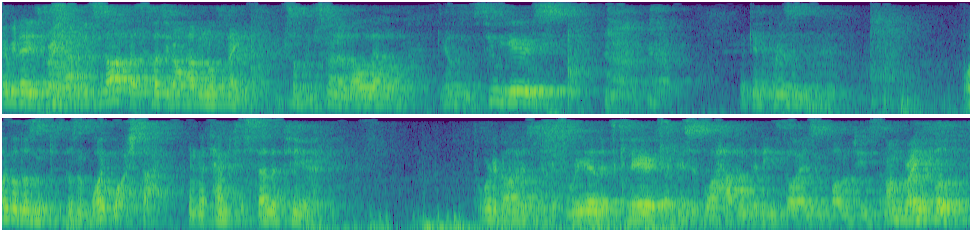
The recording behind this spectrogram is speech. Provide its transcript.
every day is great. And if it's not, that's because you don't have enough faith or something. Just kind of low level guiltiness. Two years like in a prison. Bible doesn't doesn't whitewash that in an attempt to sell it to you. The Word of God is like it's real, it's clear, it's like this is what happened to these guys who followed Jesus. And I'm grateful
